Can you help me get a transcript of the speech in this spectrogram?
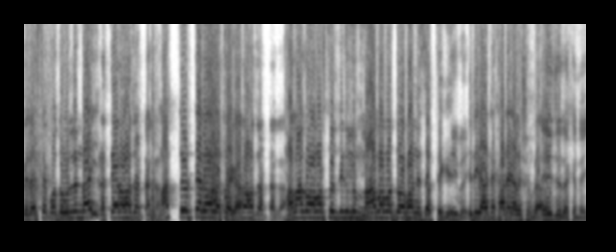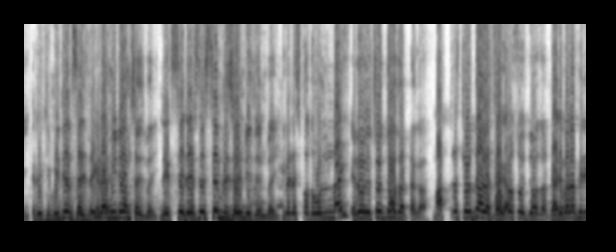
প্রাইসটা কত বললেন ভাই? এটা তেরো হাজার টাকা। মাত্র তেরো হাজার টাকা। তেরো হাজার টাকা। ধামাকা অফার চলছে কিন্তু জি, জি। মা বাবার দোয়া ফার্নিচার থেকে। জি একটা খাটে কালেকশন ভাই। এই যে দেখেন এই। এটা কি মিডিয়াম সাইজ নাকি এটা মিডিয়াম সাইজ ভাই। লেগ সাইড এর সেম সেম ডিজাইন ডিজাইন ভাই। প্রাইস কত বললেন ভাই? এটা হলো চোদ্দ হাজার টাকা। মাত্র 14000 টাকা। মাত্র চোদ্দ হাজার গাড়ি ভাড়া ফ্রি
